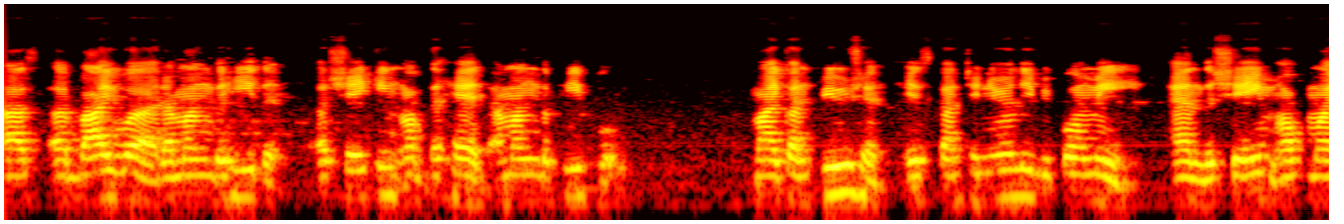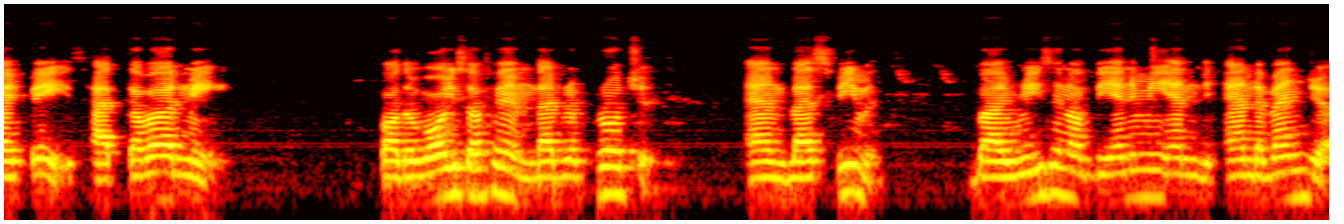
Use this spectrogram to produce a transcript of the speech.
us a byword among the heathen, a shaking of the head among the people. My confusion is continually before me, and the shame of my face hath covered me. For the voice of him that reproacheth and blasphemeth by reason of the enemy and, and avenger.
